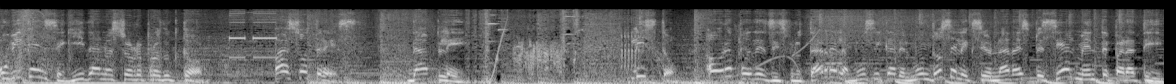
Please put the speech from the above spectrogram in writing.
Ubica enseguida nuestro reproductor. Paso 3. Da play. Listo. Ahora puedes disfrutar de la música del mundo seleccionada especialmente para ti.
